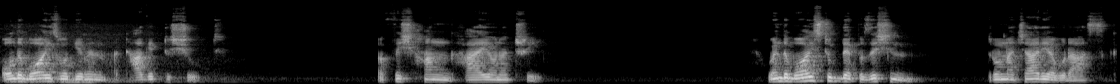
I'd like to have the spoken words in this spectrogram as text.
all the boys were given a target to shoot. A fish hung high on a tree. When the boys took their position, Dronacharya would ask,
